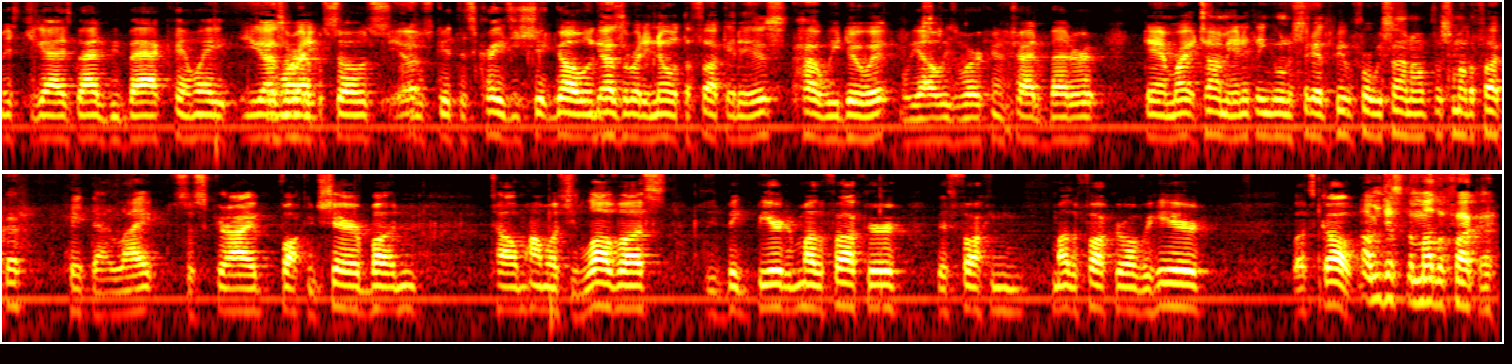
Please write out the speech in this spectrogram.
missed you guys. Glad to be back. Can't wait. You guys for more already- episodes. Yep. Let's get this crazy shit going. You guys already know what the fuck it is, how we do it. we always working to try to better it. Damn right, Tommy. Anything you want to say to the people before we sign off this motherfucker? Hit that like, subscribe, fucking share button. Tell them how much you love us. The big bearded motherfucker. This fucking motherfucker over here. Let's go. I'm just the motherfucker.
